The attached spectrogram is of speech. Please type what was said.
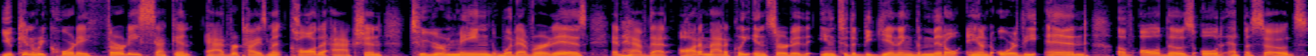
you can record a 30 second advertisement call to action to your main whatever it is and have that automatically inserted into the beginning, the middle and or the end of all those old episodes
